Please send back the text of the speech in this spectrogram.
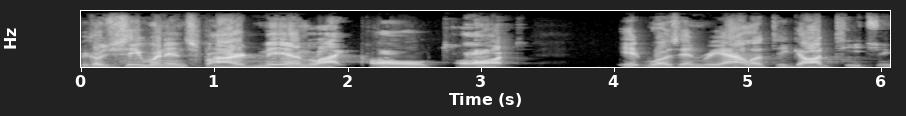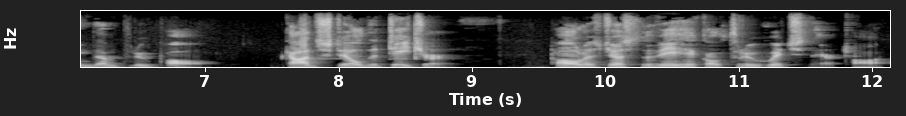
Because you see, when inspired men like Paul taught, it was in reality God teaching them through Paul. God's still the teacher. Paul is just the vehicle through which they're taught.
